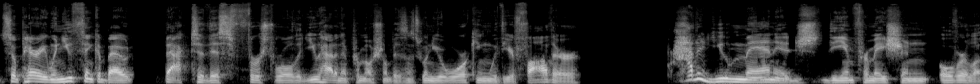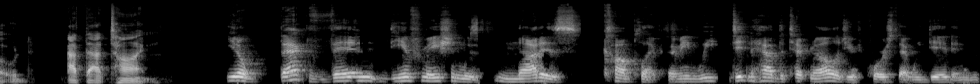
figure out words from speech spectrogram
So, Perry, when you think about back to this first role that you had in the promotional business when you were working with your father, how did you manage the information overload at that time? You know, back then, the information was not as complex. I mean, we didn't have the technology, of course, that we did. And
